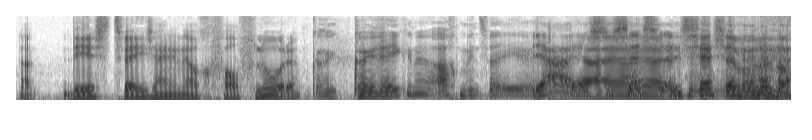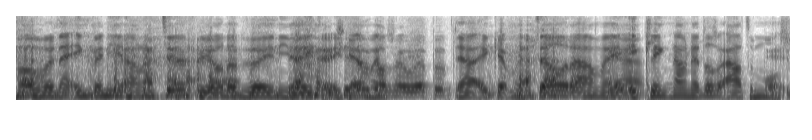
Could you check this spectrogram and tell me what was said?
Nou, de eerste twee zijn in elk geval verloren. Kan je, kan je rekenen? 8 min 2? Ja, ja, ja, zes, ja, eh, zes hebben we er nog over. Nee, ik ben hier aan het turven, joh, dat wil je niet weten. Ik, heb ook mijn, al zo up, up. ja, ik heb mijn telraam mee. Ik klink nou net als Aten Mos.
